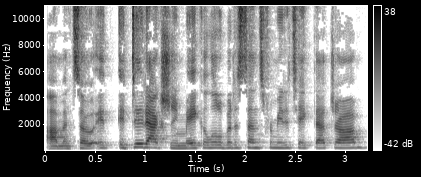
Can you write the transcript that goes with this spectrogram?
Um, and so it, it did actually make a little bit of sense for me to take that job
